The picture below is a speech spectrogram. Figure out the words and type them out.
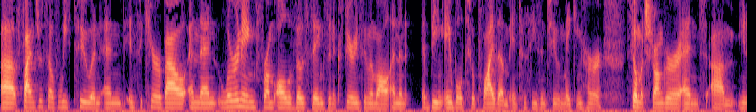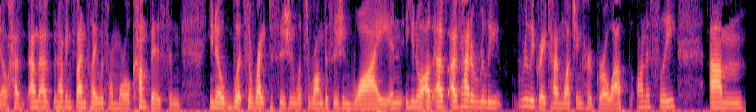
uh, finds herself weak to and, and insecure about, and then learning from all of those things and experiencing them all, and then uh, being able to apply them into season two and making her so much stronger. And um, you know, have, I'm, I've been having fun playing with her moral compass, and you know, what's a right decision, what's a wrong decision, why, and you know, I've, I've had a really really great time watching her grow up. Honestly. Um,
